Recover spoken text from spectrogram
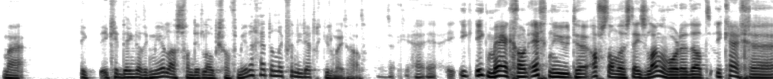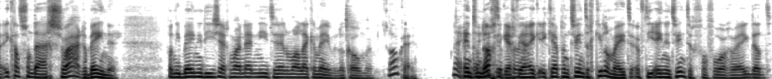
Maar ik, ik denk dat ik meer last van dit loopje van vanmiddag heb dan ik van die 30 kilometer had. Ik, ik merk gewoon echt nu de afstanden steeds langer worden... dat ik krijg... eh, ik had vandaag zware benen. Van die benen die zeg maar net niet helemaal lekker mee willen komen. Oké. Nee, En toen nee, dacht ik, echt, eh, ja, ik, ik heb een 20 kilometer, of die 21 van vorige week, dat,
